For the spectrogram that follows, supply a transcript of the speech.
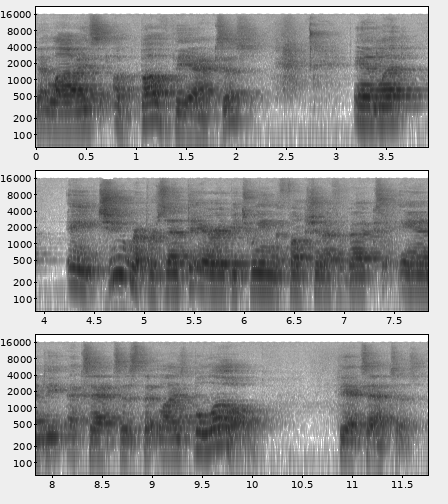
that lies above the axis. And let a2 represent the area between the function f of x and the x-axis that lies below the x-axis.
